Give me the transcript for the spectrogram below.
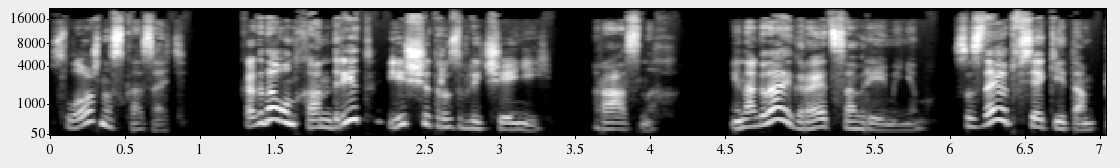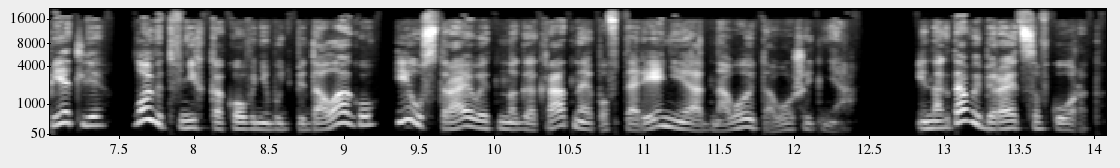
Сложно сказать. Когда он хандрит, ищет развлечений. Разных. Иногда играет со временем, создает всякие там петли, ловит в них какого-нибудь бедолагу и устраивает многократное повторение одного и того же дня. Иногда выбирается в город,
